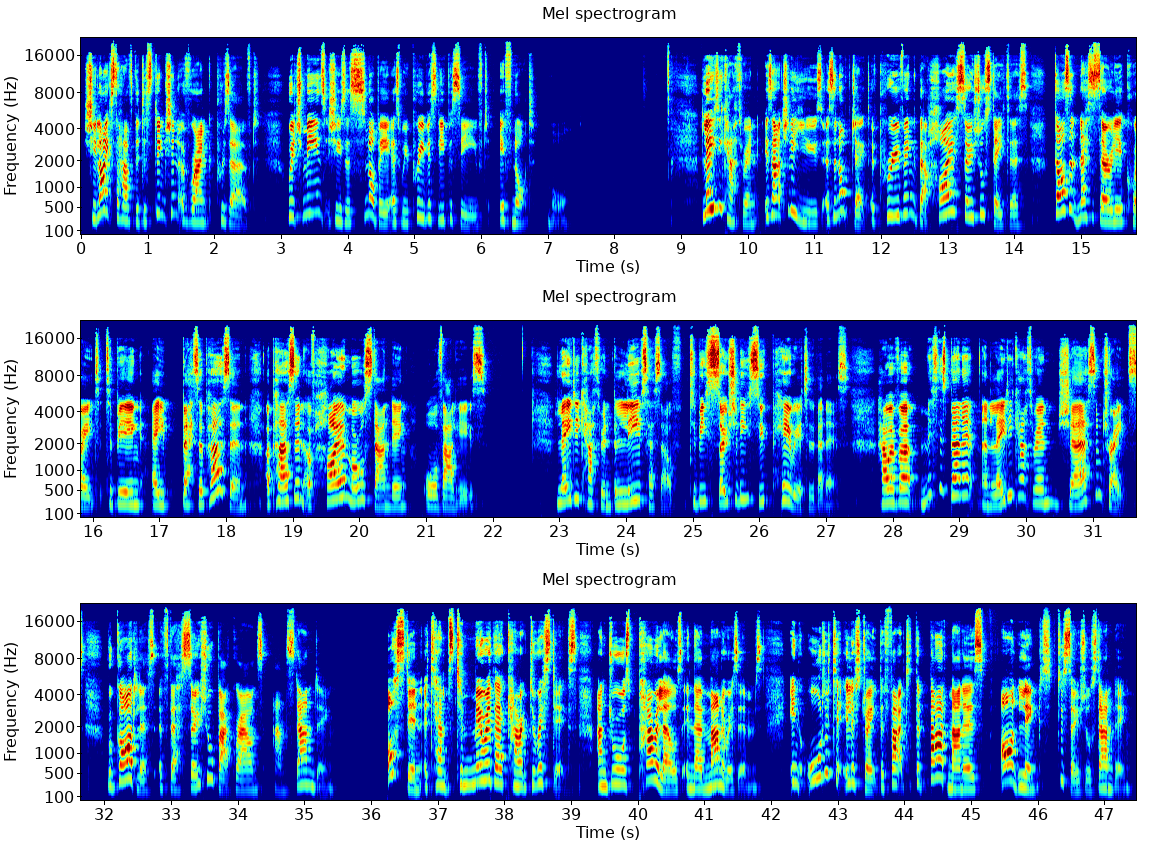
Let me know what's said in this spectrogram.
She likes to have the distinction of rank preserved, which means she's as snobby as we previously perceived, if not more. Lady Catherine is actually used as an object of proving that higher social status doesn't necessarily equate to being a better person, a person of higher moral standing or values. Lady Catherine believes herself to be socially superior to the Bennets. However, Mrs. Bennet and Lady Catherine share some traits, regardless of their social backgrounds and standing. Austen attempts to mirror their characteristics and draws parallels in their mannerisms in order to illustrate the fact that bad manners aren't linked to social standing.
